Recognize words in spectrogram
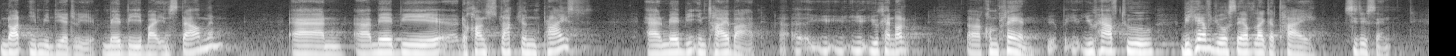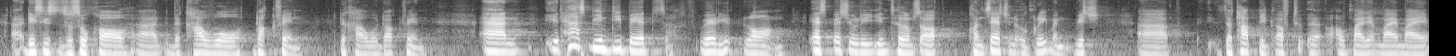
not immediately, maybe by installment, and uh, maybe the construction price, and maybe in Thai baht, uh, you, you, cannot uh, complain. You, have to behave yourself like a Thai citizen. Uh, this is the so-called uh, the Calvo doctrine, the Calvo doctrine. And it has been debated very long, especially in terms of concessional agreement, which uh, the topic of, to, uh, of my, my, my,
